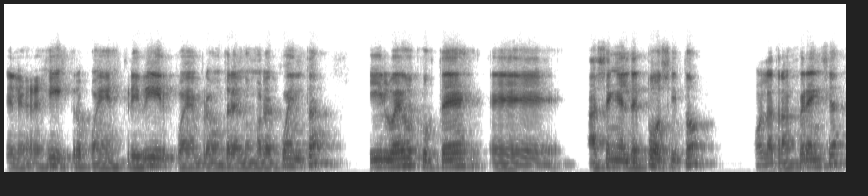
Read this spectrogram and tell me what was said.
el registro, pueden escribir, pueden preguntar el número de cuenta y luego que ustedes eh, hacen el depósito o la transferencia,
